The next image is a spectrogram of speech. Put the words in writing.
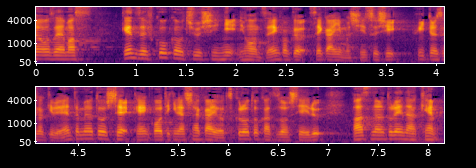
ようございます。現在福岡を中心に日本全国、世界にも進出し、フィットネスかけるエンタメを通して健康的な社会を作ろうと活動しているパーソナルトレーナー兼フ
